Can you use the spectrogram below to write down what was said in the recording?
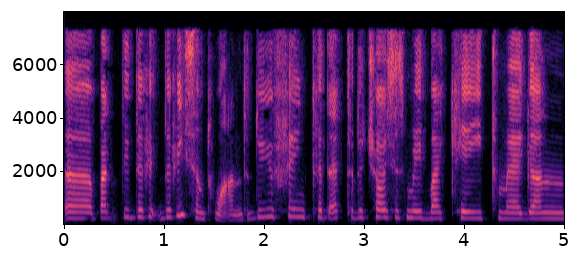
Uh, but the, the, the, recent one, do you think that the choices made by Kate, Meghan,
